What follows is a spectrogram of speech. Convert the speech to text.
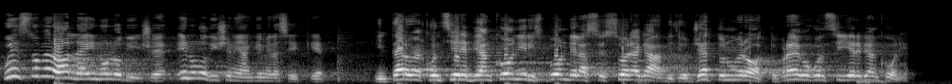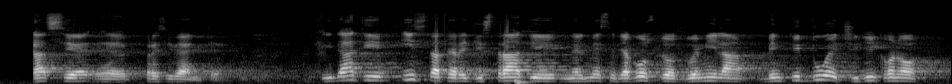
Questo però lei non lo dice e non lo dice neanche Melasecche. Interroga il consigliere Bianconi, risponde l'assessore Agabiti. Oggetto numero 8. Prego, consigliere Bianconi. Grazie eh, Presidente. I dati Istat registrati nel mese di agosto 2022 ci dicono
